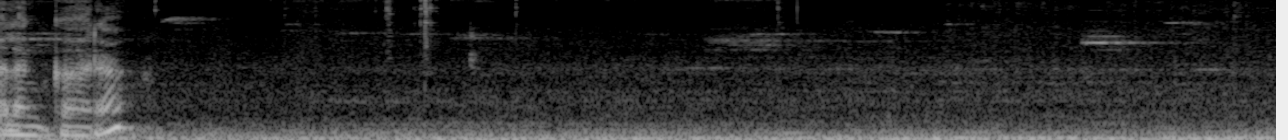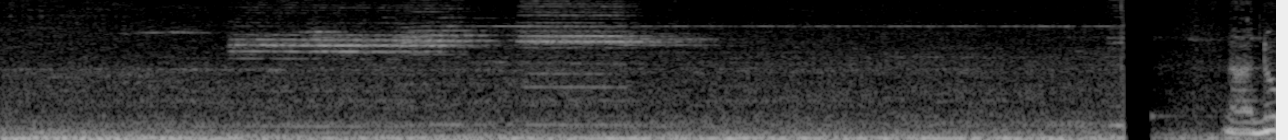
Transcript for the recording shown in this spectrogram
ಅಲಂಕಾರ. ನಾನು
